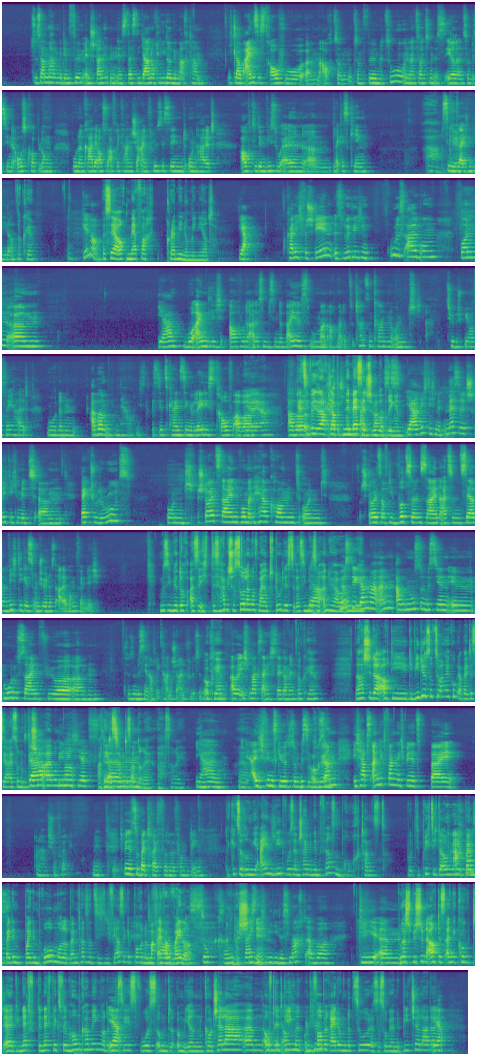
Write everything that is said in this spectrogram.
Zusammenhang mit dem Film entstanden ist, dass die da noch Lieder gemacht haben. Ich glaube, eins ist drauf, wo ähm, auch zum, zum Film dazu und ansonsten ist eher dann so ein bisschen eine Auskopplung wo dann gerade auch so afrikanische Einflüsse sind und halt auch zu dem visuellen ähm, Black is King ah, okay. sind die gleichen Lieder. Okay. Genau. Das ist ja auch mehrfach Grammy nominiert. Ja, kann ich verstehen. Ist wirklich ein gutes Album von, ähm, ja, wo eigentlich auch wieder alles ein bisschen dabei ist, wo man auch mal dazu tanzen kann und typisch Beyoncé halt, wo dann, aber, ja, auch nicht, ist jetzt kein Single Ladies drauf, aber. Ja, ja. Aber ja, sie will auch, glaube ich, eine Message rüberbringen. Ist, ja, richtig mit Message, richtig mit ähm, Back to the Roots und stolz sein, wo man herkommt und stolz auf die Wurzeln sein. Also ein sehr wichtiges und schönes Album, finde ich. Muss ich mir doch, also ich, das habe ich schon so lange auf meiner To-Do-Liste, dass ich mir ja. das mal anhöre. Hörst dir gerne mal an, aber du musst so ein bisschen im Modus sein für, ähm, für so ein bisschen afrikanische Einflüsse. Okay. Ich aber ich mag es eigentlich sehr gerne. Okay. Da hast du da auch die, die Videos dazu angeguckt, aber das ja so ein Visual-Album war? ich jetzt... Ach nee, das ist ja das ähm, andere. Ach, sorry. Ja, ja. Ich finde, es gehört so ein bisschen okay. zusammen. Ich habe es angefangen, ich bin jetzt bei. Oder habe ich schon fertig gemacht? Nee. Ich bin jetzt so bei drei Viertel vom Ding. Da gibt es auch irgendwie ein Lied, wo es anscheinend mit dem Fersenbruch tanzt. Die bricht sich da irgendwie Ach, beim, bei, dem, bei den Proben oder beim Tanzen hat sich die Ferse gebrochen und die macht Frau, einfach weiter. Die ist so krank. Ich weiß nicht, wie die das macht, aber die, ähm, du hast bestimmt auch das angeguckt, äh, die Net den Netflix-Film Homecoming oder ja. wie es hieß, wo es um, um ihren Coachella-Auftritt ähm, ging Auftritt. und die mhm. Vorbereitungen dazu, also das sogenannte Beachella dann. Ja.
